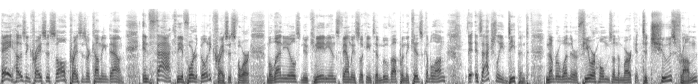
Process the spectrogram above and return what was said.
hey, housing crisis solved, prices are coming down. In fact, the affordability crisis for millennials, new Canadians, families looking to move up when the kids come along, along, it's actually deepened. Number one, there are fewer homes on the market to choose from.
